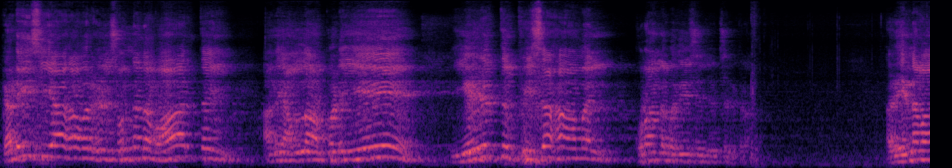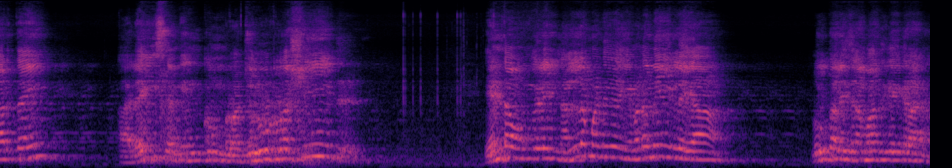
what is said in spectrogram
கடைசியாக அவர்கள் சொன்ன வார்த்தை அதை அல்லாஹ் அப்படியே எழுத்து பிசகாமல் குரான்ல பதிவு செஞ்சு வச்சிருக்கிறான். அது என்ன வார்த்தை? அலைச மின்கும் ரஜுலுர் ரஷீத். ஏண்டா உங்களில் நல்ல மனிதன் எவனுமே இல்லையா? லூத் அலைஹிஸ்ஸலாம் பார்த்து கேட்கிறாங்க.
